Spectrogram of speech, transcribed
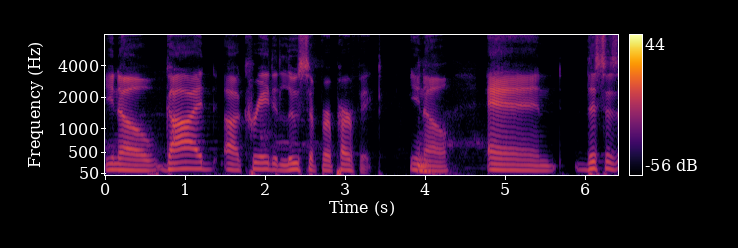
you know, God uh, created Lucifer perfect, you know, and this is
